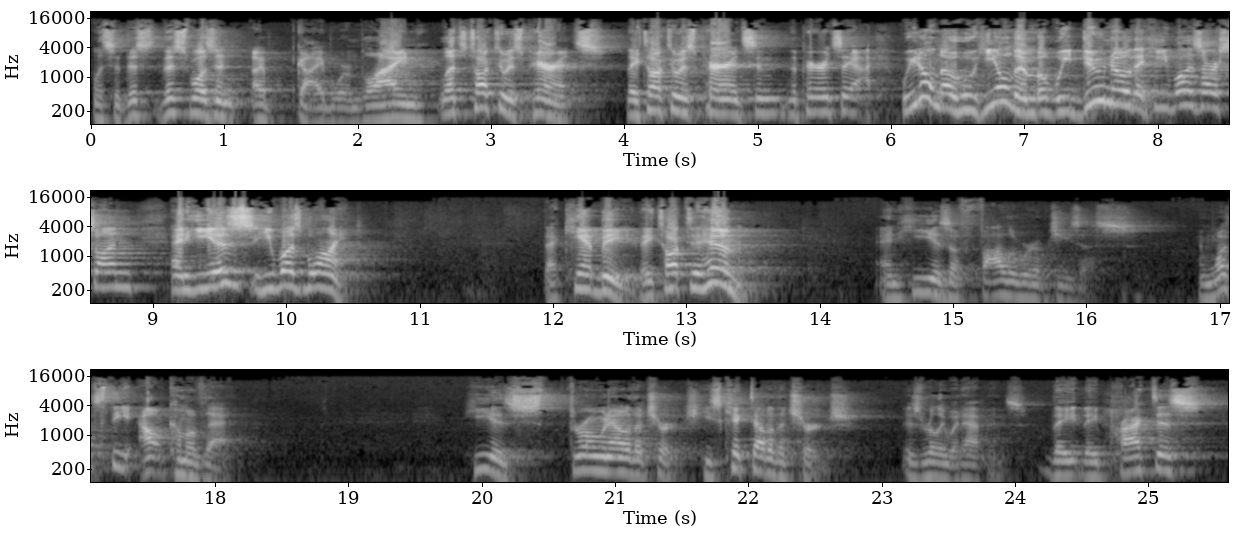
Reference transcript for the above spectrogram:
Listen, this, this wasn't a guy born blind. Let's talk to his parents. They talk to his parents, and the parents say, We don't know who healed him, but we do know that he was our son, and he is he was blind. That can't be. They talk to him, and he is a follower of Jesus. And what's the outcome of that? he is thrown out of the church. He's kicked out of the church, is really what happens. They, they, practice,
